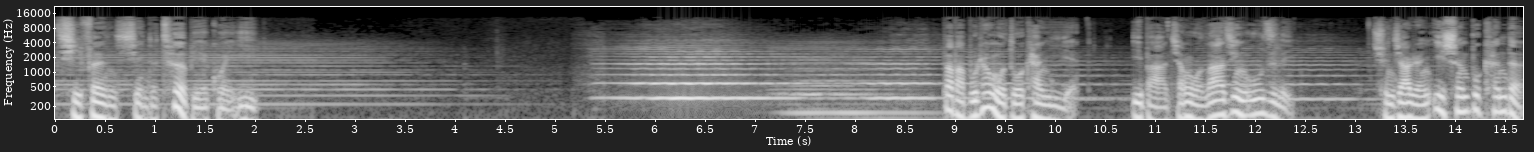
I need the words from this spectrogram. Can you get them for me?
气氛显得特别诡异。爸爸不让我多看一眼，一把将我拉进屋子里，全家人一声不吭的，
